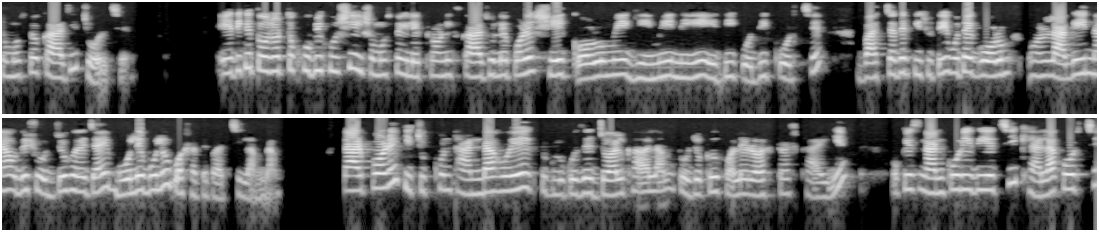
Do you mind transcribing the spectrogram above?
সমস্ত কাজই চলছে। এদিকে তোজোর তো খুবই খুশি, এই সমস্ত ইলেকট্রনিক্স কাজ হলে পরে সে গরমে ঘেমে নিয়ে এদিক ওদিক করছে। বাচ্চাদের কিছুতেই বোধহয় গরম লাগেই না, ওদের সহ্য হয়ে যায় বলে বলেও বসাতে পারছিলাম না। তারপরে কিছুক্ষণ ঠান্ডা হয়ে একটু গ্লুকোজের জল খাওয়ালাম তোজোকেও ফলের রস টস খাইয়ে ওকে স্নান করিয়ে দিয়েছি, খেলা করছে।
